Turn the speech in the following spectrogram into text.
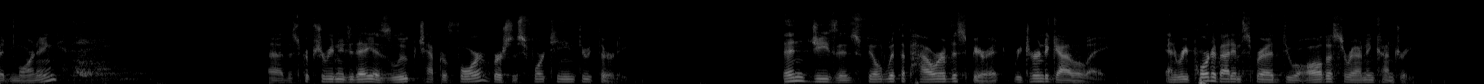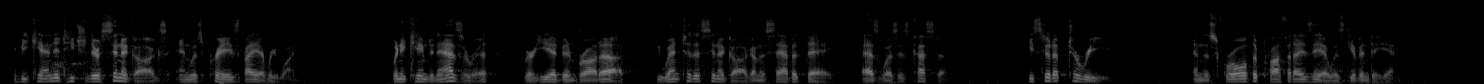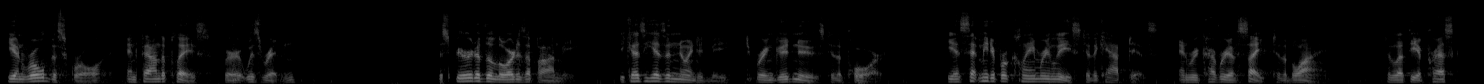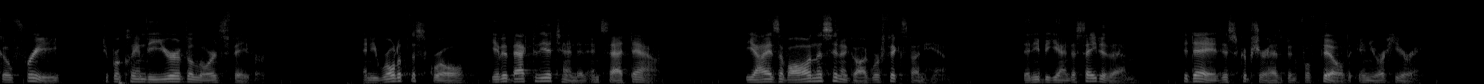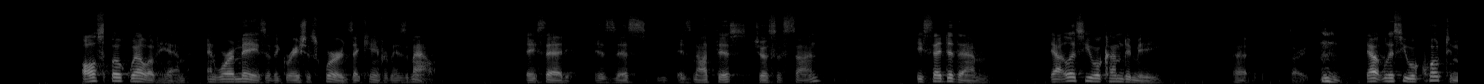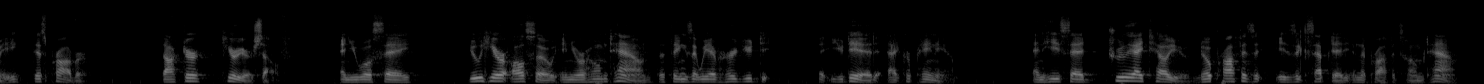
Good morning. Uh, the scripture reading today is Luke chapter 4, verses 14 through 30. Then Jesus, filled with the power of the Spirit, returned to Galilee, and a report about him spread through all the surrounding country. He began to teach in their synagogues and was praised by everyone. When he came to Nazareth, where he had been brought up, he went to the synagogue on the Sabbath day, as was his custom. He stood up to read, and the scroll of the prophet Isaiah was given to him. He unrolled the scroll and found the place where it was written The Spirit of the Lord is upon me, because he has anointed me to bring good news to the poor. He has sent me to proclaim release to the captives and recovery of sight to the blind, to let the oppressed go free, to proclaim the year of the Lord's favor. And he rolled up the scroll, gave it back to the attendant, and sat down. The eyes of all in the synagogue were fixed on him. Then he began to say to them, Today this scripture has been fulfilled in your hearing. All spoke well of him and were amazed at the gracious words that came from his mouth. They said, Is this is not this Joseph's son? He said to them, Doubtless you will come to me, uh, sorry, doubtless you will quote to me this proverb Doctor, cure yourself. And you will say, Do here also in your hometown the things that we have heard you that you did at Capernaum. And he said, Truly I tell you, no prophet is accepted in the prophet's hometown.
